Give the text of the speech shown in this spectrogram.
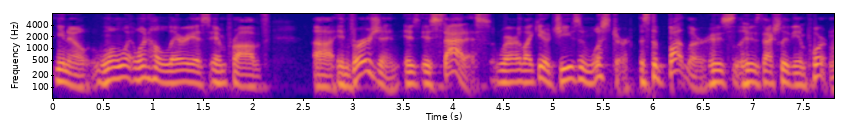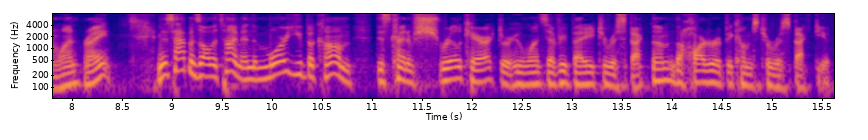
you know, one one hilarious improv uh, inversion is is status, where like you know Jeeves and Wooster, it's the butler who's who's actually the important one, right? And this happens all the time. And the more you become this kind of shrill character who wants everybody to respect them, the harder it becomes to respect you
